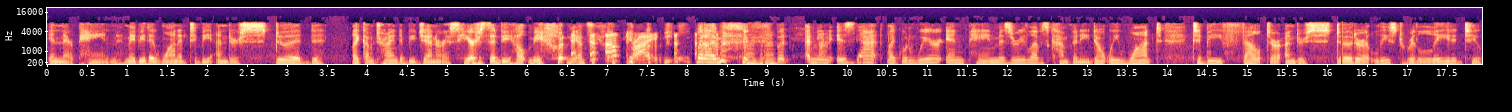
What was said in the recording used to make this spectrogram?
in their pain. Maybe they wanted to be understood like i'm trying to be generous here cyndi help me out nancy I'll try. but i'm Mhm. but i mean is that like when we're in pain misery loves company don't we want to be felt or understood or at least related to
